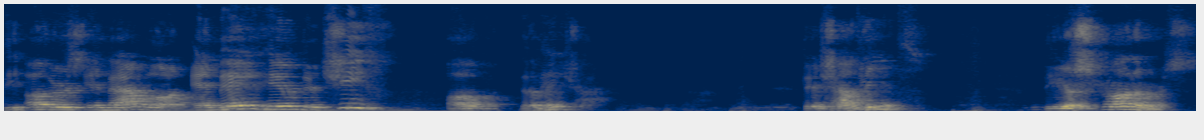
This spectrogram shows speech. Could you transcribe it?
the others in Babylon and made him the chief of the Magi, the Chaldeans the astronomers,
